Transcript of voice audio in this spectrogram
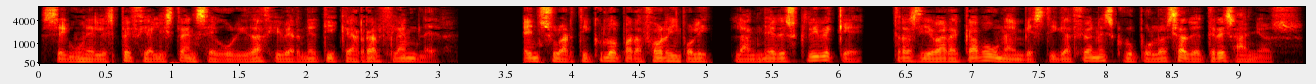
según el especialista en seguridad cibernética Ralph Langner. En su artículo para Foreign Policy, Langner escribe que, tras llevar a cabo una investigación escrupulosa de tres años,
